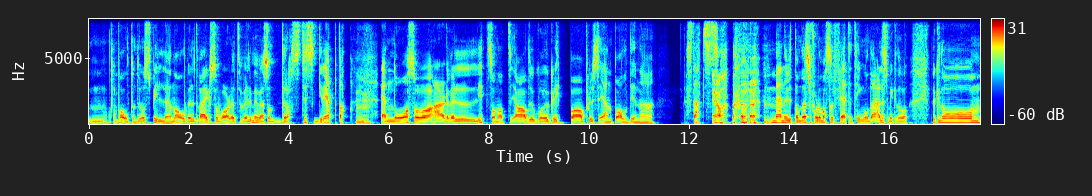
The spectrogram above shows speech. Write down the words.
mm, Valgte du å spille en alv eller dverg, så var det et veldig mye mer sånn drastisk grep, da. Enn nå så er det vel litt sånn at ja, du går jo glipp av pluss én på alle dine stats. Ja. Men utenom det så får du masse fete ting, og det er liksom ikke noe Det er ikke noe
